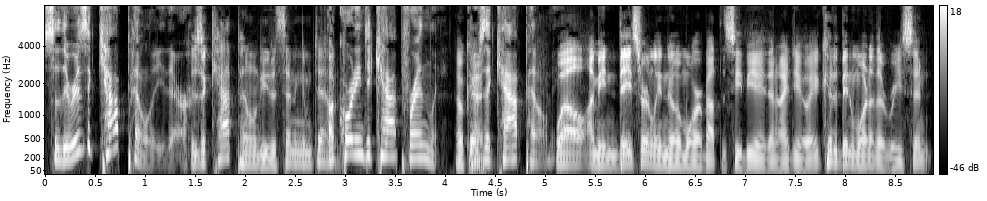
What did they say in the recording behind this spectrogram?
So there is a cap penalty there. There's a cap penalty to sending him down. According to Cap Friendly, Okay. there's a cap penalty. Well, I mean, they certainly know more about the CBA than I do. It could have been one of the recent.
